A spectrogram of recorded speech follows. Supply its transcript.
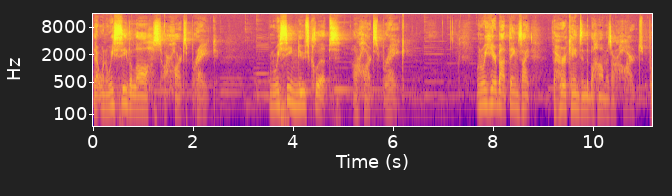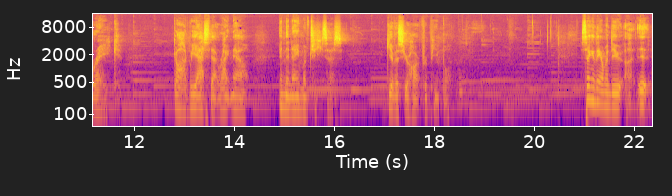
That when we see the lost, our hearts break. When we see news clips, our hearts break. When we hear about things like the hurricanes in the Bahamas, our hearts break. God, we ask that right now in the name of Jesus. Give us your heart for people. Second thing I'm going to do, uh, it,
